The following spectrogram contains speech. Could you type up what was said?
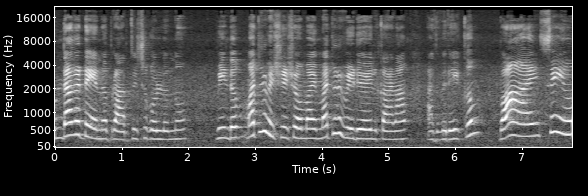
ഉണ്ടാകട്ടെ എന്ന് പ്രാർത്ഥിച്ചു കൊള്ളുന്നു വീണ്ടും മറ്റൊരു വിശേഷവുമായി മറ്റൊരു വീഡിയോയിൽ കാണാം. അതുവരേക്കും ബായ് സി യു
